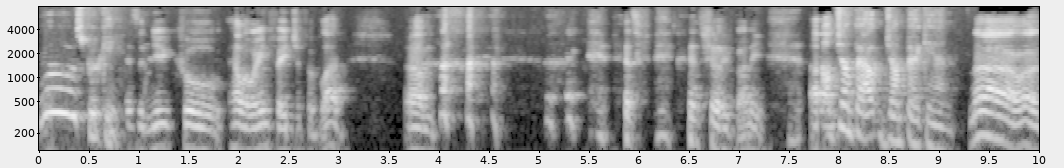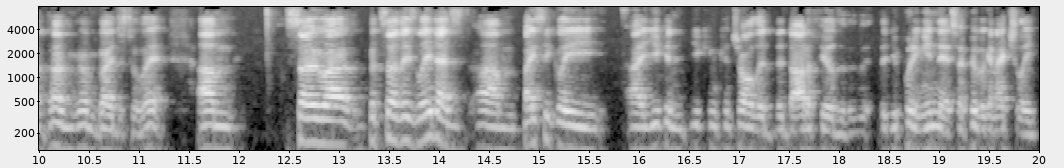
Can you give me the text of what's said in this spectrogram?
Woo, spooky. It's a new cool Halloween feature for Blab. Um, that's that's really funny. Um, I'll jump out and jump back in. No, well, I'm, I'm, glad you're still there. Um, so, uh, but so these lead ads um, basically uh, you can you can control the, the data field that, that, you're putting in there, so people can actually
